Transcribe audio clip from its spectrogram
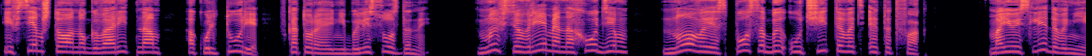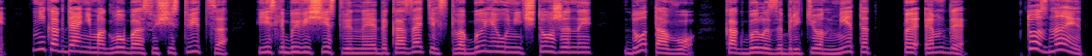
и всем, что оно говорит нам о культуре, в которой они были созданы. Мы все время находим новые способы учитывать этот факт. Мое исследование никогда не могло бы осуществиться, если бы вещественные доказательства были уничтожены до того, как был изобретен метод ПМД. Кто знает,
